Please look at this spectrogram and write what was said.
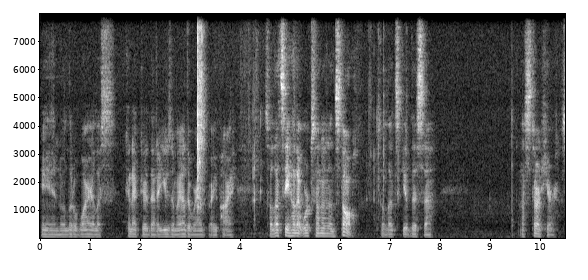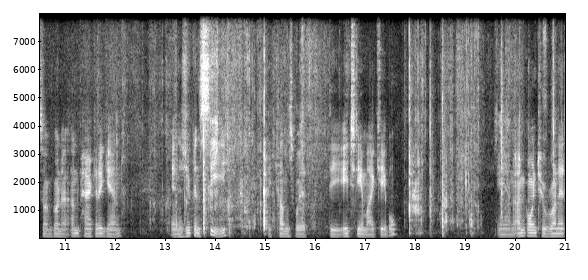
and a little wireless connector that I use on my other Raspberry Pi. So let's see how that works on an install. So let's give this a, a start here. So I'm going to unpack it again. And as you can see, it comes with the HDMI cable. And I'm going to run it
